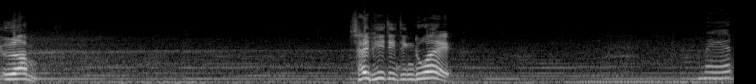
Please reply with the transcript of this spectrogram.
พี่เอื้อม ใช่พี่จริง ๆด้วย เนท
